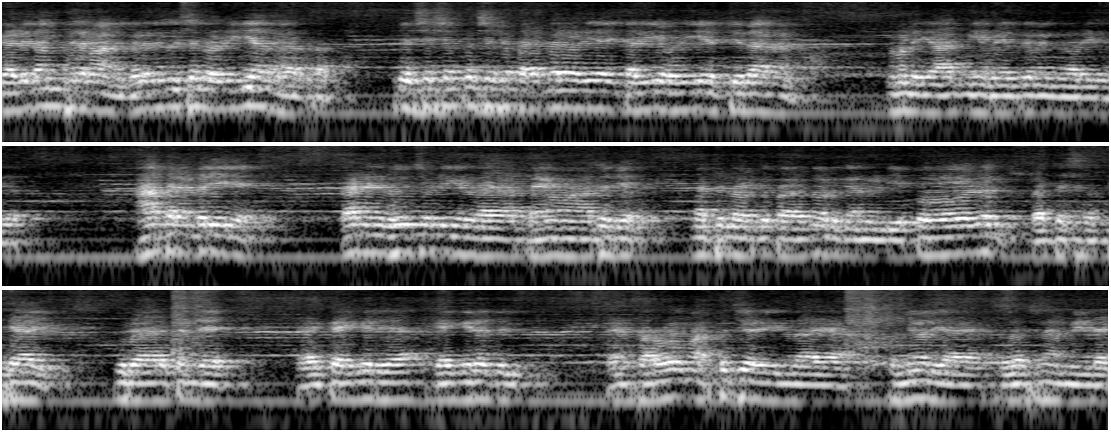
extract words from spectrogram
ഗളിതംഭരമാണ്. ഗളിതം എന്ന് വെച്ചാൽ ഒഴുകിയ അർത്ഥം. ശേഷം ശേഷം പരമ്പര വഴിയായി കഴുകി ഒഴുകി എത്തിയതാണ് നമ്മുടെ ഈ ആത്മീയ വേദ്യം എന്ന് പറയുന്നത്. ആ പരമ്പരയിൽ താൻ അനുഭവിച്ചുകൊണ്ടിരിക്കുന്നതായ പ്രേമ മാധുര്യം മറ്റുള്ളവർക്ക് പകർന്നു കൊടുക്കാൻ വേണ്ടി എപ്പോഴും ശ്രദ്ധ ശ്രദ്ധയായി ഗുരുവായൂരപ്പന്റെ കൈകര്യ കൈകര്യത്തിൽ സർവവും അർപ്പിച്ചു കഴിയുന്നതായ കുഞ്ഞോലിയായ സുദർശനമ്മയുടെ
